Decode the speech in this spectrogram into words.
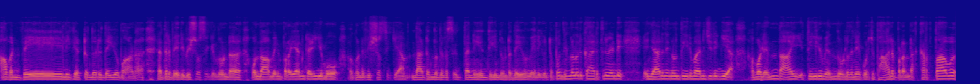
അവൻ വേലി കെട്ടുന്ന ഒരു ദൈവമാണ്. എത്ര പേര് വിശ്വസിക്കുന്നുണ്ട്? ഒന്നാമൻ പറയാൻ കഴിയുമോ? അതുകൊണ്ട് വിശ്വസിക്കാം. നടുന്ന ദിവസം തന്നെ എന്ത് ചെയ്യുന്നുണ്ട് ദൈവം വേലി കെട്ടും. അപ്പോൾ നിങ്ങളൊരു കാര്യത്തിന് വേണ്ടി ഞാൻ നിങ്ങൾ തീരുമാനിച്ചിരിക്കുക അപ്പോൾ എന്തായി തീരും എന്നുള്ളതിനെക്കുറിച്ച് ഭാരപ്പെടേണ്ട. കർത്താവ്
